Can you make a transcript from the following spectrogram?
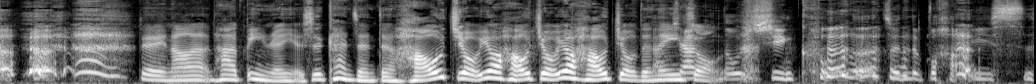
对，然后他的病人也是看诊等好久又好久又好久的那一种，都辛苦了，真的不好意思。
